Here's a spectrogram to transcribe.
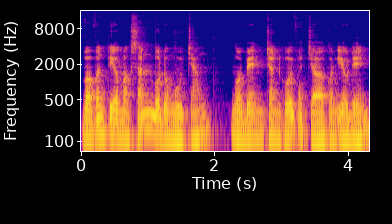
và Vân Tiêu mặc sẵn bộ đồ ngủ trắng, ngồi bên chăn gối và chờ con yêu đến.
